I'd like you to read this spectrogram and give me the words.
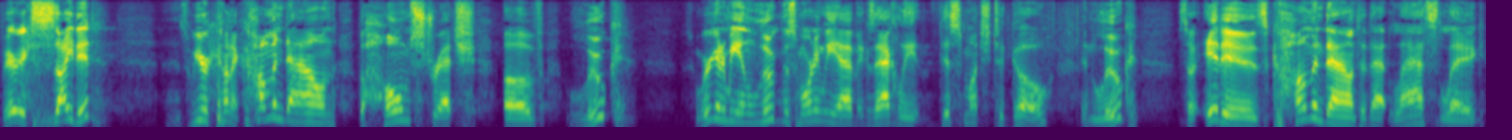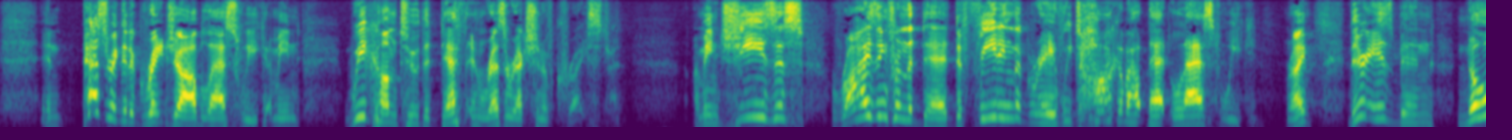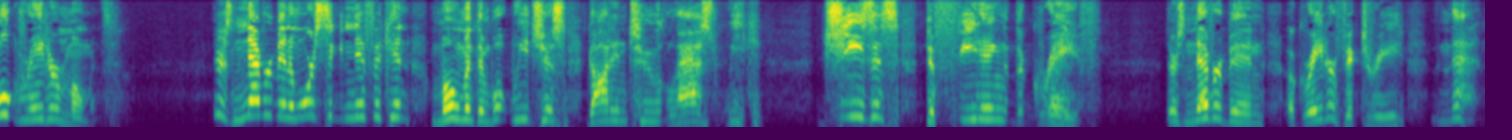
very excited as we are kind of coming down the home stretch of Luke. So we're going to be in Luke this morning. We have exactly this much to go in Luke. So it is coming down to that last leg. And Pastor Rick did a great job last week. I mean, we come to the death and resurrection of Christ. I mean, Jesus rising from the dead, defeating the grave. We talk about that last week right? There has been no greater moment. There's never been a more significant moment than what we just got into last week. Jesus defeating the grave. There's never been a greater victory than that.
